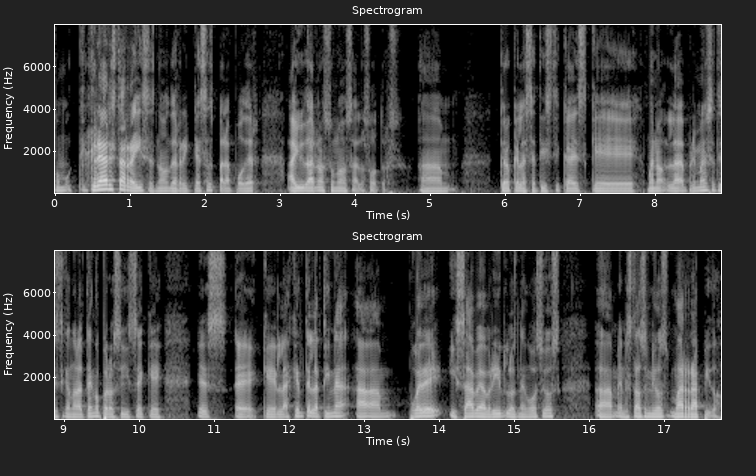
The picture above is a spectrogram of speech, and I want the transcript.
como crear estas raíces, ¿no? De riquezas para poder ayudarnos unos a los otros. creo que la estadística es que, bueno, la primera estadística no la tengo, pero sí sé que es eh, que la gente latina puede y sabe abrir los negocios en Estados Unidos más rápido.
